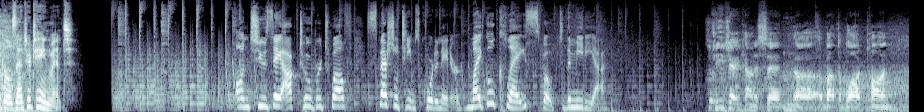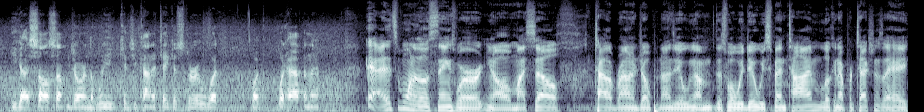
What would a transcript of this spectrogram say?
Eagles Entertainment. On Tuesday, October 12th, special teams coordinator Michael Clay spoke to the media. TJ kind of said uh, about the block punt. You guys saw something during the week. Could you kind of take us through what what what happened there? Yeah, it's one of those things where you know myself, Tyler Brown, and Joe Pannunzio. You know, this is what we do. We spend time looking at protections. Like, hey,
